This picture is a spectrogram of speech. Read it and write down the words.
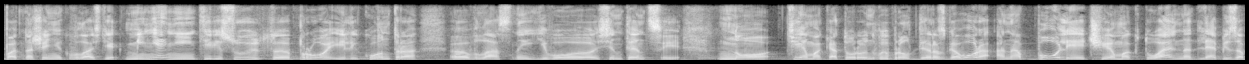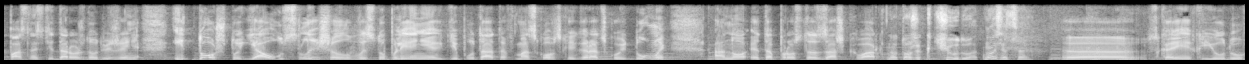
по отношению к власти. Меня не интересуют э, про или контра властные его сентенции. Но тема, которую он выбрал для разговора, она более чем актуальна для безопасности дорожного движения. И то, что я услышал в выступлениях депутатов Московской городской думы, оно это просто зашквар. Но тоже к чуду относится? Э, скорее к юду.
